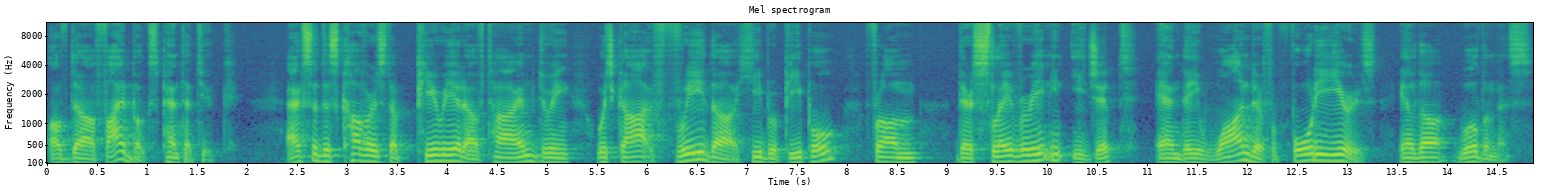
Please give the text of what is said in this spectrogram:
of the five books, Pentateuch. Exodus covers the period of time during which God freed the Hebrew people from their slavery in Egypt and they wander for 40 years in the wilderness.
